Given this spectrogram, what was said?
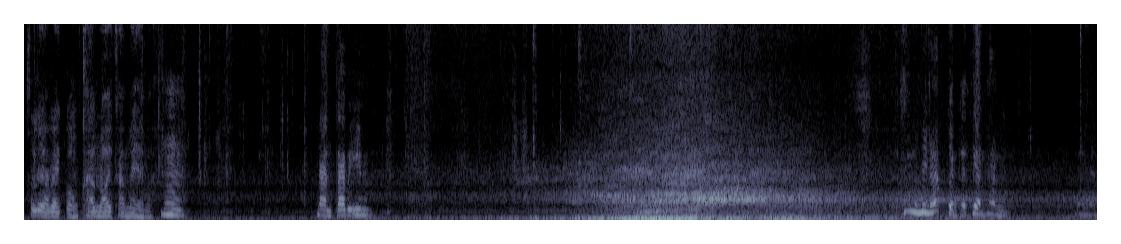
เขาเรียกอะไรกล่องข้าวน้อยข้าวแม่ปะอืมด่านตาไปอิมนี่มันไม่นับเกินกระเทียมท่านมึงนะ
